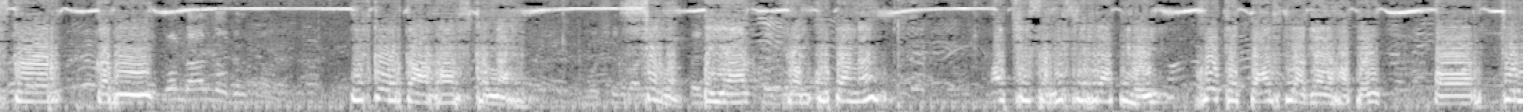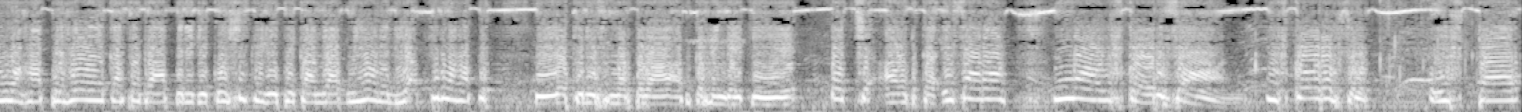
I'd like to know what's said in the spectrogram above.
स्कोर कभी स्कोर का आगाज़ करना है। सेवन तैयार, फ्रॉम खुटाना अच्छी सर्विस लहराती हुई हो। के पास किया गया यहाँ पे, और फिर वहाँ पे है सा जवाब देने की कोशिश की गई थी, कामयाब नहीं होने दिया, फिर वहाँ पे, लेकिन इस मरतबा अब कहेंगे कि ये टच आउट का इशारा, now score on score star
